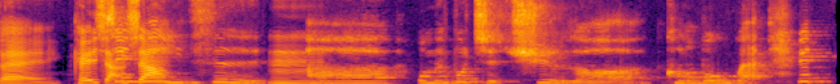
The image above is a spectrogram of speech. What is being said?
对，可以想象。那一次，嗯，呃，我们不只去了恐龙博物馆，因为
